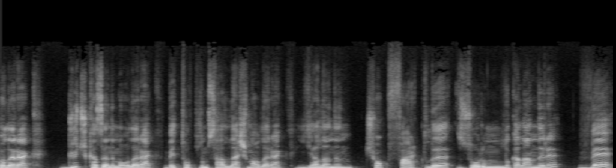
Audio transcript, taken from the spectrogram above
olarak, güç kazanımı olarak ve toplumsallaşma olarak yalanın çok farklı zorunluluk alanları ve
